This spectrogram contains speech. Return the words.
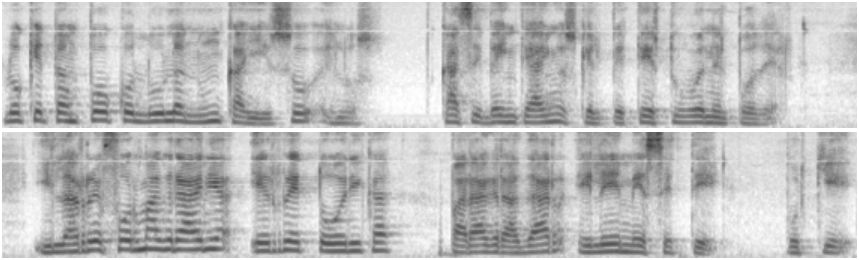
lo que tampoco Lula nunca hizo en los casi 20 años que el PT estuvo en el poder. Y la reforma agraria es retórica para agradar el MST, porque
